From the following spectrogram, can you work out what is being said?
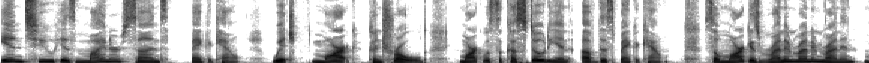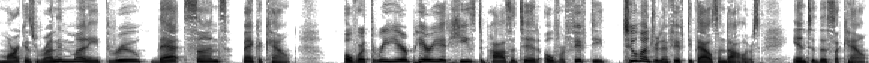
into his minor son's bank account, which Mark controlled. Mark was the custodian of this bank account. So Mark is running, running, running. Mark is running money through that son's bank account. Over a three year period, he's deposited over fifty, two hundred and fifty thousand dollars into this account.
